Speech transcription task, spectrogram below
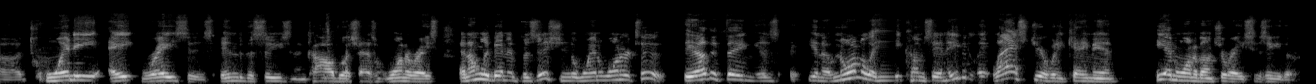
uh, 28 races into the season and Kyle Busch hasn't won a race and only been in position to win one or two. The other thing is, you know, normally he comes in even last year when he came in, he hadn't won a bunch of races either.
